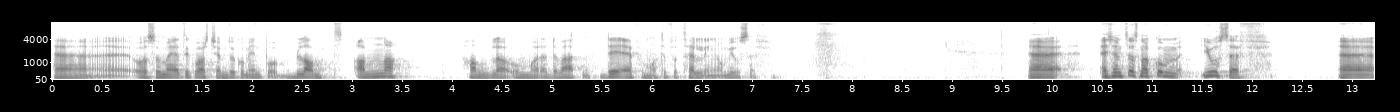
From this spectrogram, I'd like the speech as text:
og som jeg etter hvert kommer til å komme inn på, blant annet handler om å redde verden, det er på en måte fortellinga om Josef. Jeg kommer til å snakke om Josef eh,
